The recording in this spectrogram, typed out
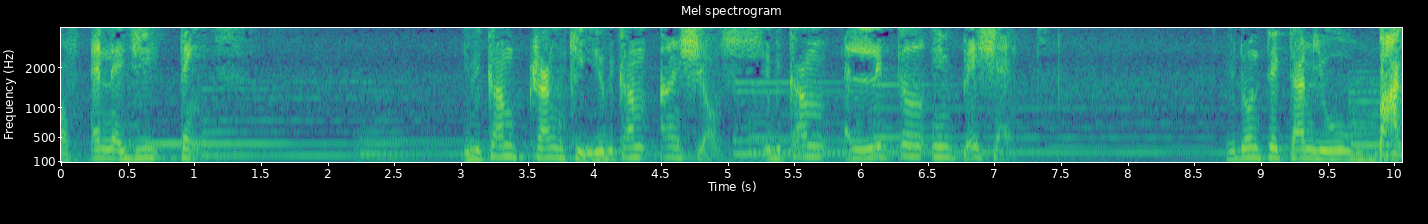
of energy things. You become cranky, you become anxious, you become a little impatient. You don't take time, you will back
